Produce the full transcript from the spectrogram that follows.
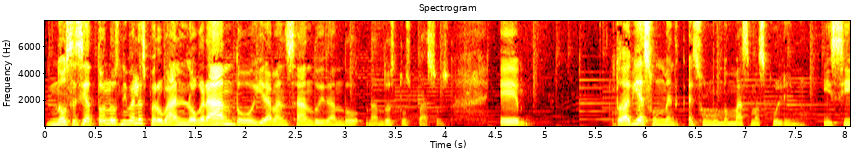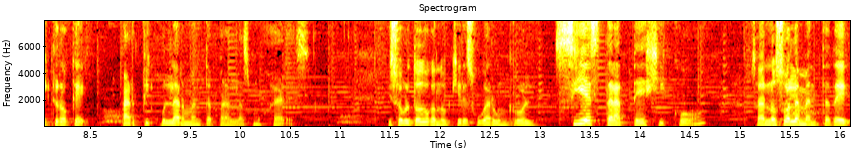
no sé si a todos los niveles, pero van logrando ir avanzando y dando, dando estos pasos. Eh, todavía es un, es un mundo más masculino. Y sí creo que particularmente para las mujeres, y sobre todo cuando quieres jugar un rol sí estratégico, o sea, no solamente de,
